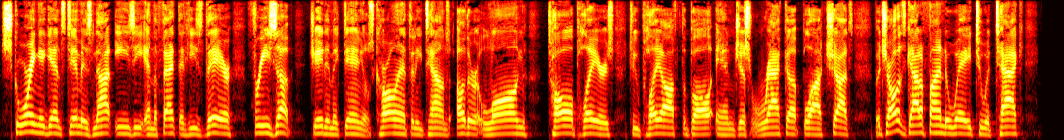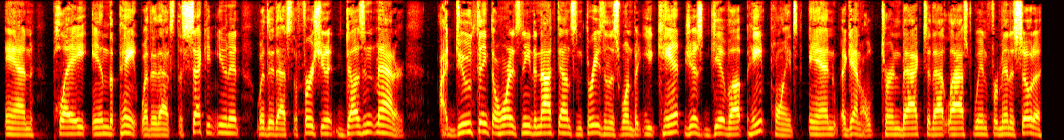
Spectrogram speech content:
scoring against him is not easy, and the fact that he's there frees up Jaden McDaniels, Karl-Anthony Towns, other long, tall players to play off the ball and just rack up block shots. But Charlotte's got to find a way to attack and play in the paint, whether that's the second unit, whether that's the first unit, doesn't matter. I do think the Hornets need to knock down some threes in this one, but you can't just give up paint points. And again, I'll turn back to that last win for Minnesota.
